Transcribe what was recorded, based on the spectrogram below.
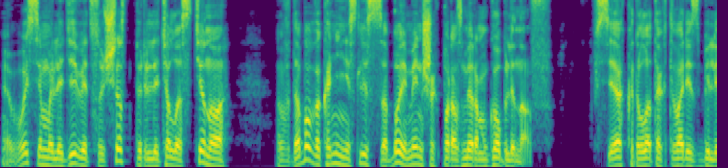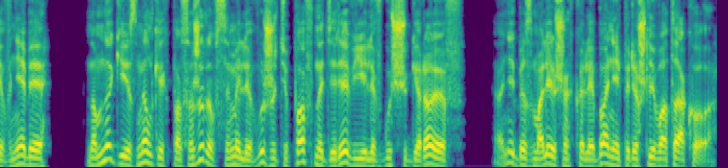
Восемь или девять существ перелетело стену, вдобавок они несли с собой меньших по размерам гоблинов. Всех крылатых тварей сбили в небе, но многие из мелких пассажиров сумели выжить, упав на деревья или в гущу героев. Они без малейших колебаний перешли в атаку.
